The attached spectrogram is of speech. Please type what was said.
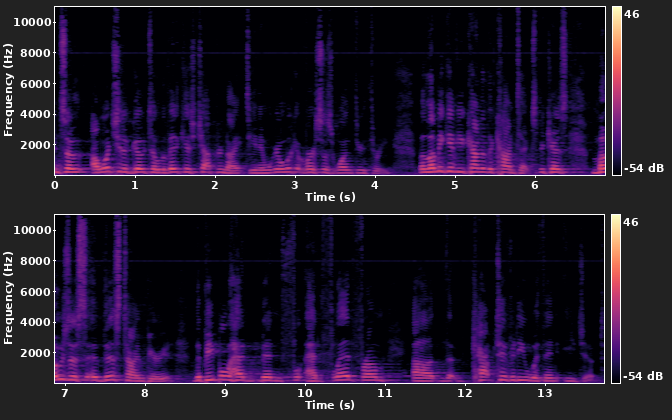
And so I want you to go to Leviticus chapter 19, and we're going to look at verses 1 through 3. But let me give you kind of the context because Moses, at this time period, the people had, been, had fled from uh, the captivity within Egypt.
